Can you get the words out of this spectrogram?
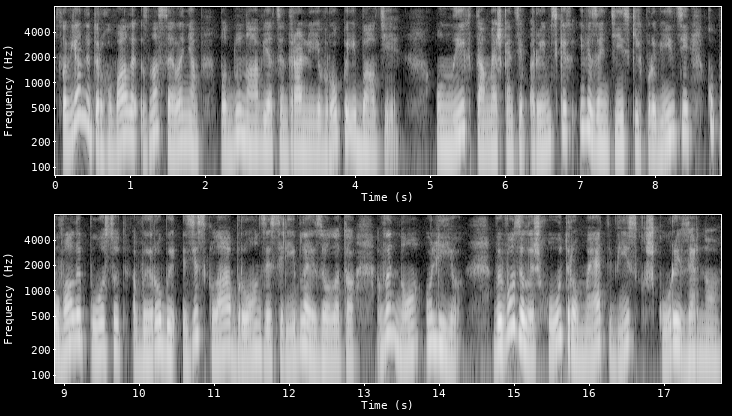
Слов'яни торгували з населенням Подунав'я Центральної Європи і Балтії. У них та мешканців римських і візантійських провінцій купували посуд, вироби зі скла, бронзи, срібла і золото, вино, олію, вивозили ж хутро, мед, віск, шкури, зерно.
